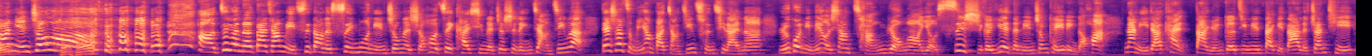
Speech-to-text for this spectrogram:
发年终了，好，这个呢，大家每次到了岁末年终的时候，最开心的就是领奖金了。但是要怎么样把奖金存起来呢？如果你没有像长荣哦，有四十个月的年终可以领的话，那你一定要看大人哥今天带给大家的专题。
